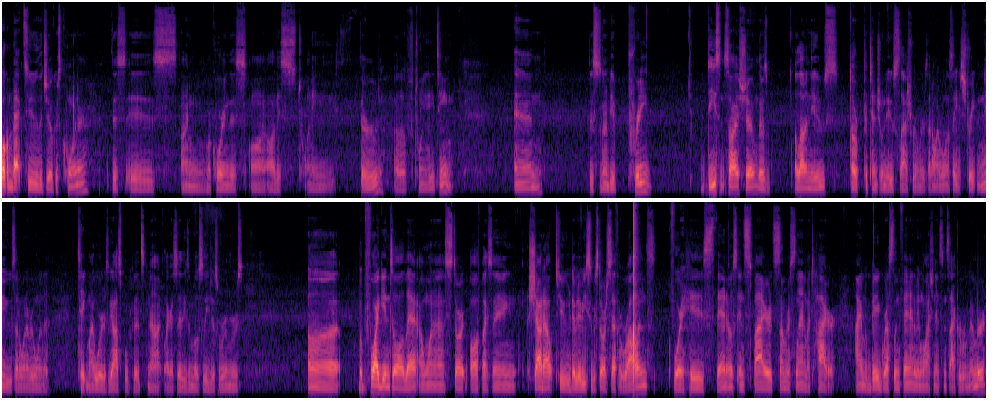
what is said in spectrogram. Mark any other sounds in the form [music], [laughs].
Welcome back to the Joker's Corner. This is, I'm recording this on August 23rd of 2018. And this is going to be a pretty decent sized show. There was a lot of news, or potential news slash rumors. I don't ever want to say straight news. I don't want everyone to take my word as gospel because it's not. Like I said, these are mostly just rumors. Uh, but before I get into all that, I want to start off by saying shout out to WWE superstar Seth Rollins for his Thanos inspired SummerSlam attire. I am a big wrestling fan. I've been watching it since I could remember.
